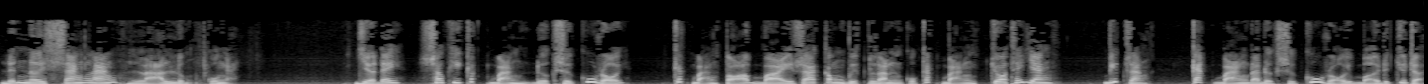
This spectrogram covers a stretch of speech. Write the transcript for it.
đến nơi sáng láng lạ lùng của Ngài. Giờ đây, sau khi các bạn được sự cứu rỗi, các bạn tỏ bài ra công việc lành của các bạn cho thế gian, biết rằng các bạn đã được sự cứu rỗi bởi Đức Chúa Trời.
